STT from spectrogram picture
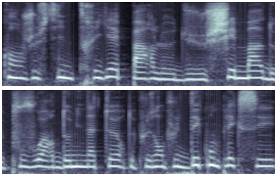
quand Justine Triet parle du schéma de pouvoir dominateur de plus en plus décomplexé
